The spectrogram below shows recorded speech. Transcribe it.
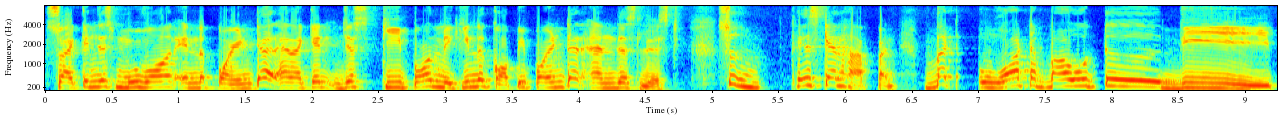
So I can just move on in the pointer and I can just keep on making the copy pointer and this list. So this can happen. But what about uh, the,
